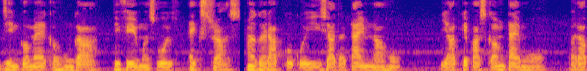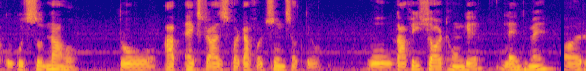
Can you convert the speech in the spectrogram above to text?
जिनको मैं कहूँगा द फ़ेमस वुल्फ एक्स्ट्रास अगर आपको कोई ज़्यादा टाइम ना हो या आपके पास कम टाइम हो और आपको कुछ सुनना हो तो आप एक्स्ट्रास फटाफट सुन सकते हो। वो काफ़ी शॉर्ट होंगे लेंथ में और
